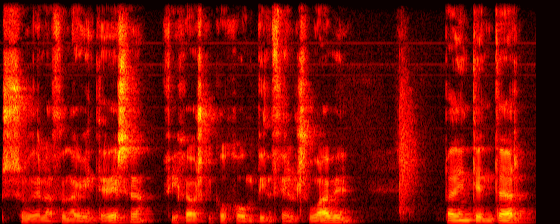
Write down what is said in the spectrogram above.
sobre la zona que me interesa. Fijaos que cojo un pincel suave para intentar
